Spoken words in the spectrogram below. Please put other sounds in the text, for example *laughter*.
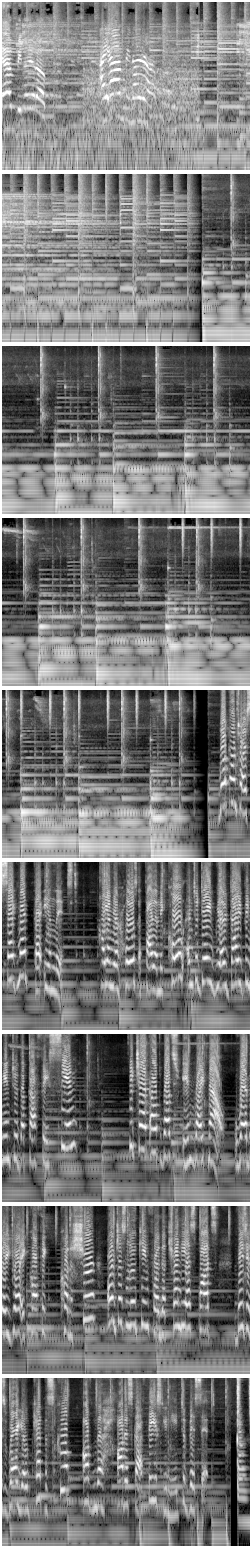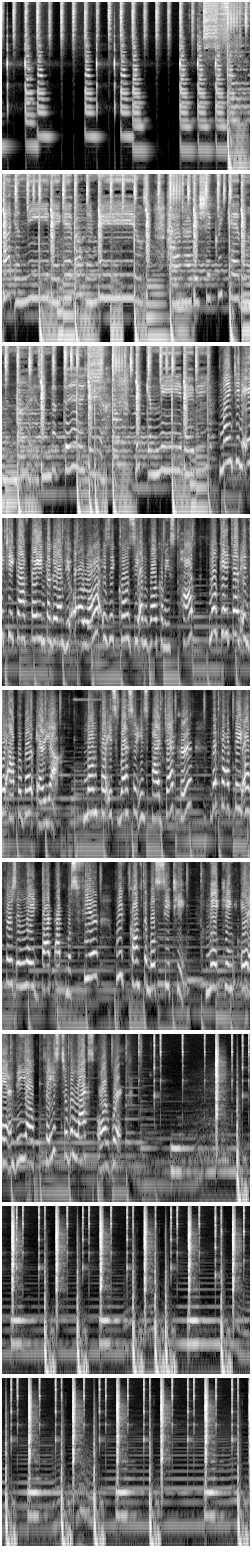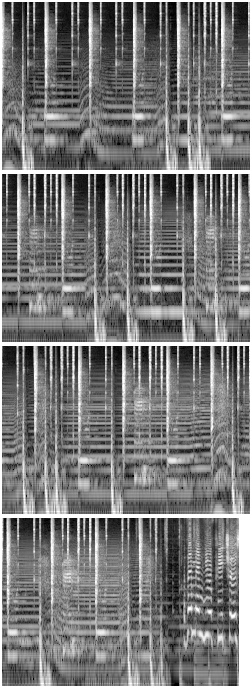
am Pinoy Rob. I am Pinoy Rob. Welcome to our segment, The In List. I am your host, Athalia Nicole, and today we are diving into the cafe scene to check out what's in right now. Whether you're a coffee connoisseur or just looking for the trendiest spots, this is where you'll get the scoop of the hottest cafes you need to visit. 나연이 내게 보낸 reels 하나둘씩 The cafe in Cagayan de Oro is a cozy and welcoming spot located in the Appleville area. Known for its Western-inspired decor, the cafe offers a laid-back atmosphere with comfortable seating, making it an ideal place to relax or work.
